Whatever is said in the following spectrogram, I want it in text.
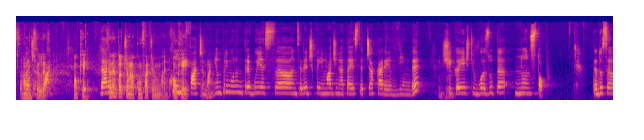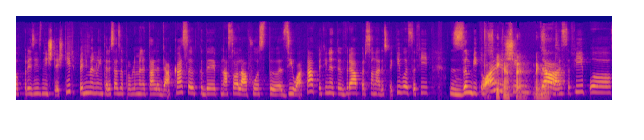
să Am facem înțeles. bani. Ok. Dar să ne întoarcem la cum facem bani. Cum okay. facem bani? În primul rând trebuie să înțelegi că imaginea ta este cea care vinde uh-huh. și că ești văzută non-stop. Te duci să prezinți niște știri, pe nimeni nu interesează problemele tale de acasă, cât de nasoală a fost uh, ziua ta, pe tine te vrea persoana respectivă să fii zâmbitoare Speak și stand, exact. da, să fii uh,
